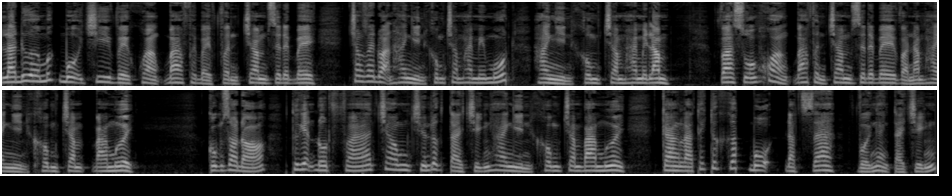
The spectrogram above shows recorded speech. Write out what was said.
là đưa mức bội chi về khoảng 3,7% GDP trong giai đoạn 2021-2025 và xuống khoảng 3% GDP vào năm 2030. Cũng do đó, thực hiện đột phá trong chiến lược tài chính 2030 càng là thách thức gấp bội đặt ra với ngành tài chính.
